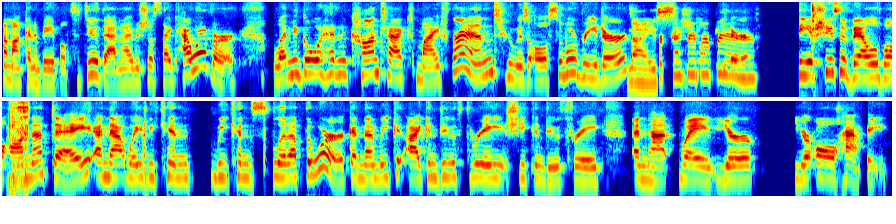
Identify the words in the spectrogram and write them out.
I'm not going to be able to do that. And I was just like, however, let me go ahead and contact my friend who is also a reader, Nice. reader, see if she's available on that day and that way we can we can split up the work and then we can i can do three she can do three and that way you're you're all happy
